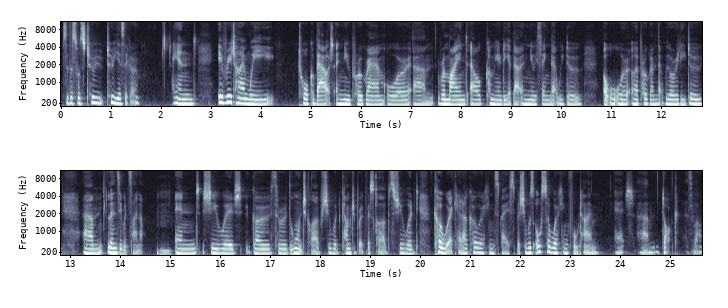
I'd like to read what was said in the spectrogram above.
So this was two, two years ago. And every time we talk about a new program or um, remind our community about a new thing that we do or, or a program that we already do, um, Lindsay would sign up Mm. and she would go through the launch club. She would come to breakfast clubs. She would co-work at our co-working space, but she was also working full time at um, Doc as well.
